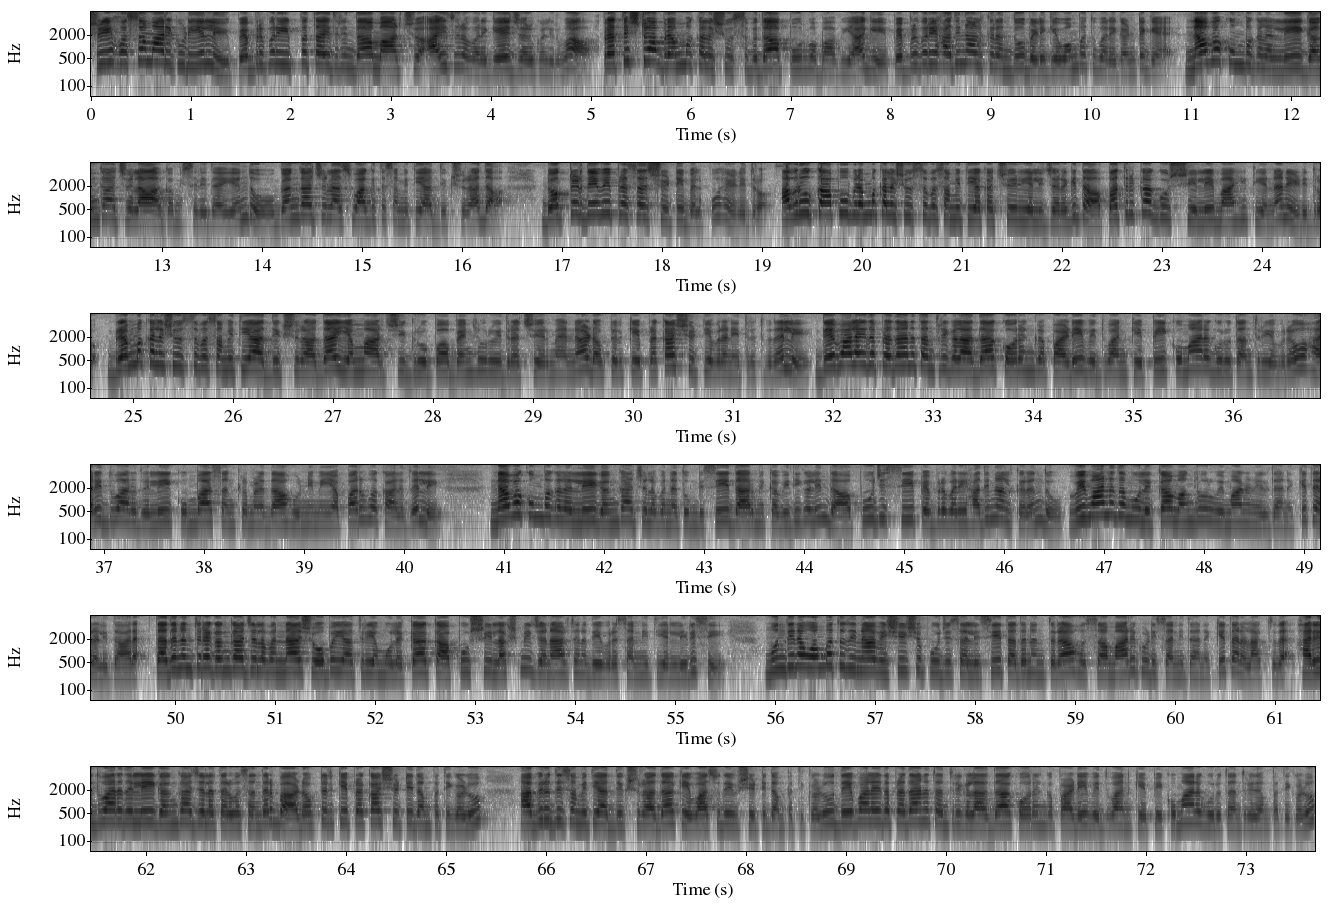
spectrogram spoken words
Ч ಶ್ರೀ ಹೊಸಮಾರಿಗುಡಿಯಲ್ಲಿ ಫೆಬ್ರವರಿ ಇಪ್ಪತ್ತೈದರಿಂದ ಮಾರ್ಚ್ ಐದರವರೆಗೆ ಜರುಗಲಿರುವ ಪ್ರತಿಷ್ಠಾ ಬ್ರಹ್ಮ ಕಲಶೋತ್ಸವದ ಪೂರ್ವಭಾವಿಯಾಗಿ ಫೆಬ್ರವರಿ ಹದಿನಾಲ್ಕರಂದು ಬೆಳಿಗ್ಗೆ ಒಂಬತ್ತುವರೆ ಗಂಟೆಗೆ ನವಕುಂಭಗಳಲ್ಲಿ ಗಂಗಾಜಲ ಆಗಮಿಸಲಿದೆ ಎಂದು ಗಂಗಾಜಲ ಸ್ವಾಗತ ಸಮಿತಿಯ ಅಧ್ಯಕ್ಷರಾದ ಡಾಕ್ಟರ್ ದೇವಿ ಪ್ರಸಾದ್ ಶೆಟ್ಟಿ ಬೆಲಪು ಹೇಳಿದರು. ಅವರು ಕಾಪು ಬ್ರಹ್ಮ ಕಲಶೋತ್ಸವ ಸಮಿತಿಯ ಕಚೇರಿಯಲ್ಲಿ ಜರುಗಿದ ಪತ್ರಿಕಾಗೋಷ್ಠಿಯಲ್ಲಿ ಮಾಹಿತಿಯನ್ನ ನೀಡಿದ್ರು. ಬ್ರಹ್ಮ ಕಲಶೋತ್ಸವ ಸಮಿತಿಯ ಅಧ್ಯಕ್ಷರಾದ ಎಂಆರ್ಜಿ ಗ್ರೂಪ್, ಬೆಂಗಳೂರು ಇದರ chairman doctor K. Prakash Shetty ಅವರ ನೇತೃತ್ವದಲ್ಲಿ ದೇವಾಲಯದ ಪ್ರಧಾನ ತಂತ್ರಿಗಳಾದ ಕೋರಂಗ್ರಪಾಡಿ ವಿದ್ವಾನ್ ಕೆಪಿ, ಕುಮಾರಗುರು ತಂತ್ರಿಯವರು ಹರಿದ್ವಾರದಲ್ಲಿ ಕುಂಭ ಸಂಕ್ರಮಣದ ಹುಣ್ಣಿಮೆಯ ಪರ್ವ ಕಾಲದಲ್ಲಿ ನವಕುಂಭಗಳಲ್ಲಿ ಗಂಗಾಜಲವನ್ನು ತುಂಬಿಸಿ ಧಾರ್ಮಿಕ ವಿಧಿಗಳಿಂದ ಪೂಜಿಸಿ ಫೆಬ್ರವರಿ ಹದಿನಾಲ್ಕರಂದು ವಿಮಾನದ ಮೂಲಕ ಮಂಗಳೂರು ವಿಮಾನ ನಿಲ್ದಾಣಕ್ಕೆ ತೆರಳಿದ್ದಾರೆ. ತದನಂತರ ಗಂಗಾಜಲವನ್ನ ಶೋಭಯಾತ್ರೆಯ ಮೂಲಕ ಕಾಪು ಶ್ರೀ ಲಕ್ಷ್ಮೀ ಜನಾರ್ದನ ದೇವರ ಸನ್ನಿಧಿಯಲ್ಲಿರಿಸಿ, ಮುಂದಿನ ಒಂಬತ್ತು ದಿನ ವಿಶೇಷ ಪೂಜೆ ಸಲ್ಲಿಸಿ ತದನಂತರ ಹೊಸ ಮಾರಿಗುಡಿ ಸನ್ನಿಧಾನಕ್ಕೆ ತರಲಾಗುತ್ತದೆ ಹರಿದ್ವಾರದಲ್ಲಿ ಗಂಗಾಜಲ ತರುವ ಸಂದರ್ಭ ಡಾಕ್ಟರ್ ಕೆ ಪ್ರಕಾಶ್ ಶೆಟ್ಟಿ ದಂಪತಿಗಳು ಅಭಿವೃದ್ಧಿ ಸಮಿತಿಯ ಅಧ್ಯಕ್ಷರಾದ ಕೆ ವಾಸುದೇವ್ ಶೆಟ್ಟಿ ದಂಪತಿಗಳು, ದೇವಾಲಯದ ಪ್ರಧಾನ ತಂತ್ರಿಗಳಾದ ಕೋರಂಗಪಾಡಿ, ವಿದ್ವಾನ್ ಕೆಪಿ ಕುಮಾರಗುರು ತಂತ್ರಿ ದಂಪತಿಗಳು,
